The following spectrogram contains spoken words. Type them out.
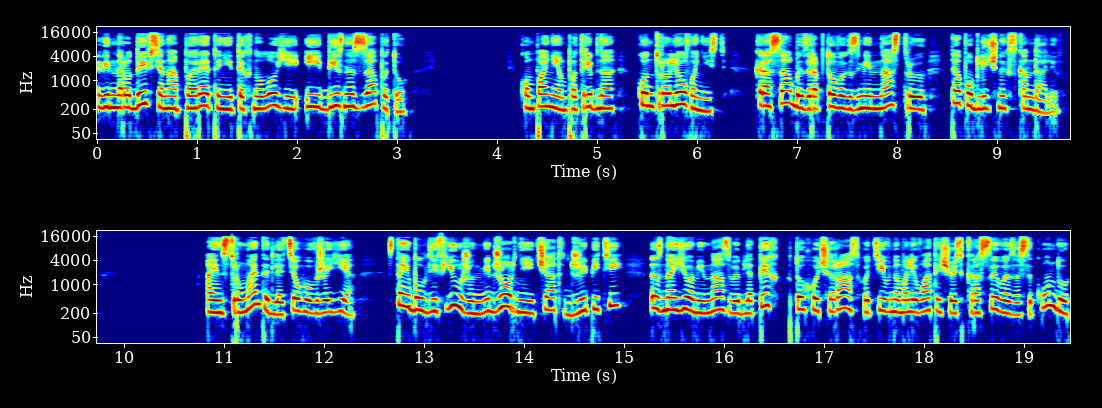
Він народився на перетині технологій і бізнес-запиту. Компаніям потрібна контрольованість, краса без раптових змін настрою та публічних скандалів. А інструменти для цього вже є. Stable Diffusion, Midjourney чат GPT – знайомі назви для тих, хто хоч раз хотів намалювати щось красиве за секунду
